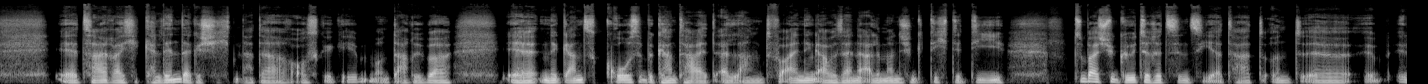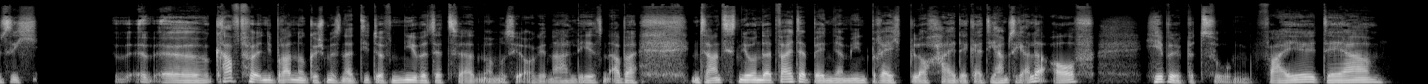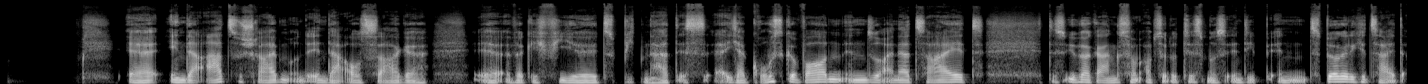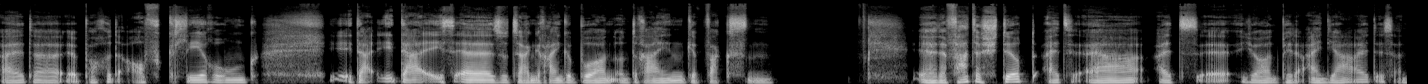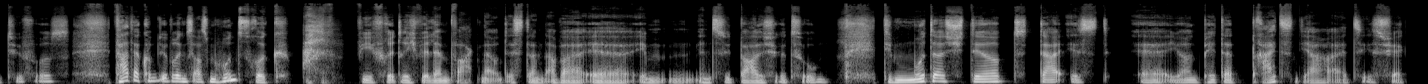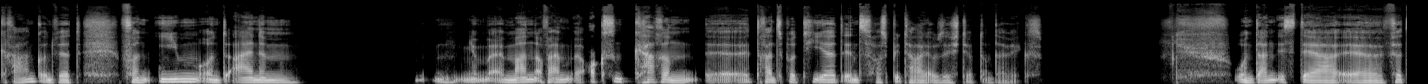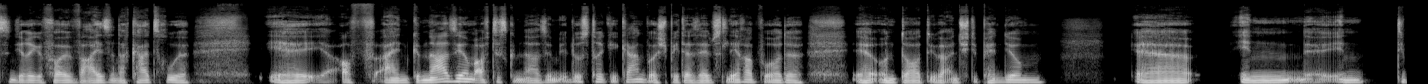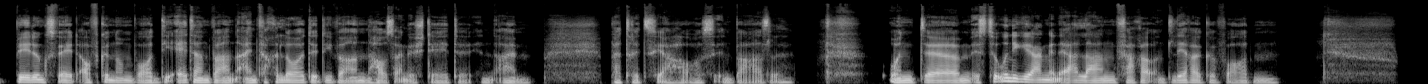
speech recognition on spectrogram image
äh, zahlreiche Kalendergeschichten hat er herausgegeben und darüber äh, eine ganz große Bekanntheit erlangt. Vor allen Dingen aber seine alemannischen Gedichte, die zum Beispiel Goethe rezensiert hat und äh, sich äh, äh, kraftvoll in die Brandung geschmissen hat, die dürfen nie übersetzt werden, man muss sie original lesen. Aber im 20. Jahrhundert weiter Benjamin, Brecht, Bloch, Heidegger, die haben sich alle auf Hebel bezogen, weil der äh, in der Art zu schreiben und in der Aussage äh, wirklich viel zu bieten hat, ist ja groß geworden in so einer Zeit des Übergangs vom Absolutismus in die, ins bürgerliche Zeitalter, Epoche der Aufklärung. Da, da ist er sozusagen reingeboren und reingewachsen. Äh, der Vater stirbt, als er, als äh, Johann Peter ein Jahr alt ist an Typhus. Vater kommt übrigens aus dem Hunsrück. Wie Friedrich Wilhelm Wagner und ist dann aber äh, im, ins Südbadische gezogen. Die Mutter stirbt, da ist äh, Johann Peter 13 Jahre alt, sie ist schwer krank und wird von ihm und einem Mann auf einem Ochsenkarren äh, transportiert ins Hospital, aber sie stirbt unterwegs. Und dann ist der äh, 14-jährige Vollweise nach Karlsruhe äh, auf ein Gymnasium, auf das Gymnasium Illustre gegangen, wo er später selbst Lehrer wurde äh, und dort über ein Stipendium äh, in, in die Bildungswelt aufgenommen worden. Die Eltern waren einfache Leute, die waren Hausangestellte in einem Patrizierhaus in Basel. Und ähm, ist zur Uni gegangen in Erlangen, Pfarrer und Lehrer geworden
